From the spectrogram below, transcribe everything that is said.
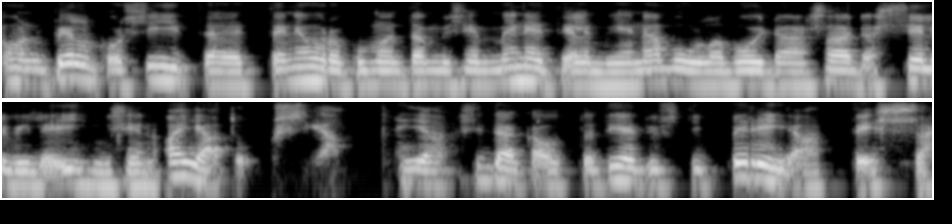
on pelko siitä, että neurokuvantamisen menetelmien avulla voidaan saada selville ihmisen ajatuksia. Ja sitä kautta tietysti periaatteessa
